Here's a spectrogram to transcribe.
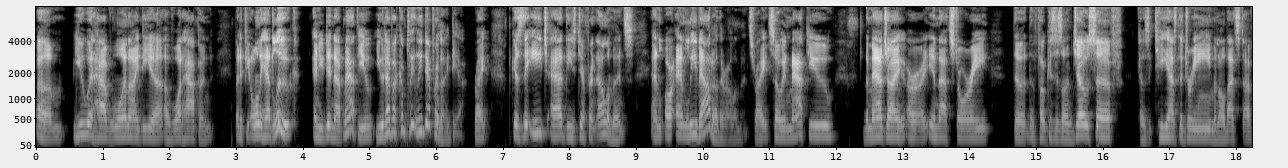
um, you would have one idea of what happened. But if you only had Luke and you didn't have Matthew, you'd have a completely different idea, right? Because they each add these different elements and or and leave out other elements, right? So in Matthew, the Magi are in that story. The the focus is on Joseph because he has the dream and all that stuff.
